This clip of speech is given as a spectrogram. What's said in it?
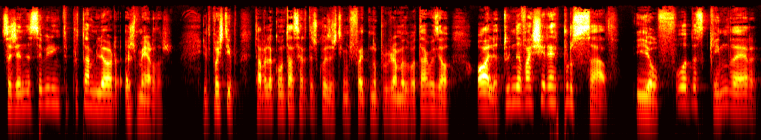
Ou seja, ainda saber interpretar melhor as merdas. E depois, tipo, estava-lhe a contar certas coisas que tínhamos feito no programa do Batáguas e ela, olha, tu ainda vais ser é processado. E eu, foda-se, quem me dera.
